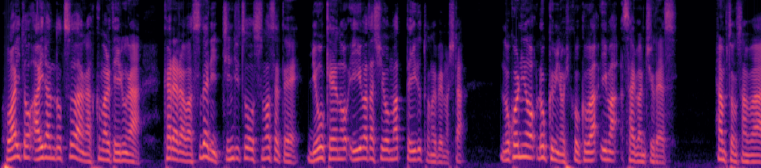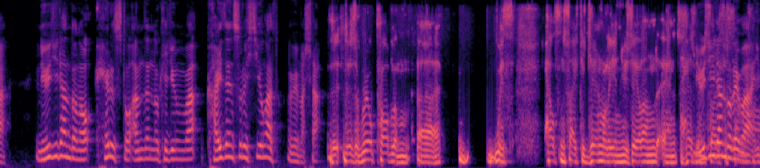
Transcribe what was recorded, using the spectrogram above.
ホワイトアイランドツアーが含まれているが彼らはすでに陳述を済ませて、量刑の言い渡しを待っていると述べました。残りの6組の被告は今裁判中です。ハンプトンさんは、ニュージーランドのヘルスと安全の基準は改善する必要があると述べました。ニュージーランドでは一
